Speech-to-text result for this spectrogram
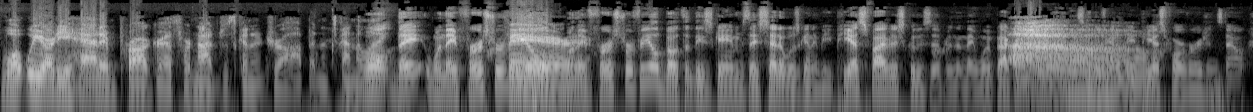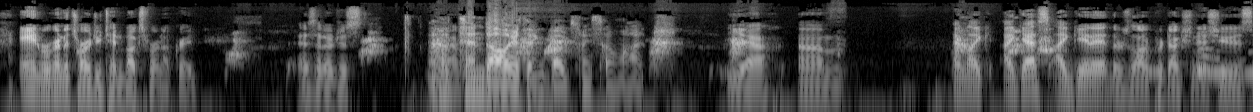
what we already had in progress, we're not just gonna drop, and it's kind of like well, like, they when they first revealed Fair. when they first revealed both of these games, they said it was going to be PS5 exclusive, and then they went back on their word and said there's going to Oh. be PS4 versions now, and we're going to charge you ten bucks for an upgrade instead of just the ten dollar thing bugs me so much. Yeah. Um and like I guess I get it. There's a lot of production issues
